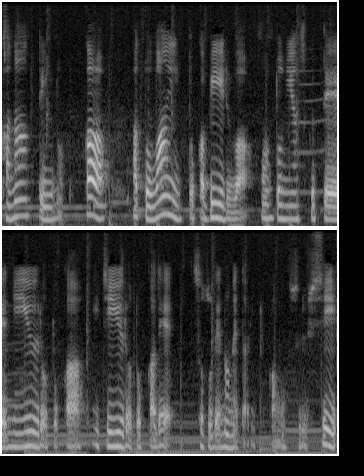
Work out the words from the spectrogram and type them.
かなっていうのとか、あとワインとかビールは本当に安くて2ユーロとか1ユーロとかで外で飲めたりとかもするし、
